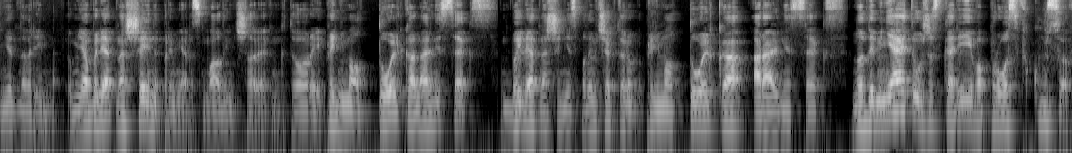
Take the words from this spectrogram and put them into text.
не одновременно. У меня были отношения, например, с молодым человеком, который принимал только анальный секс. Были отношения с молодым человеком, который принимал только оральный секс. Но для меня это уже скорее вопрос вкусов.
